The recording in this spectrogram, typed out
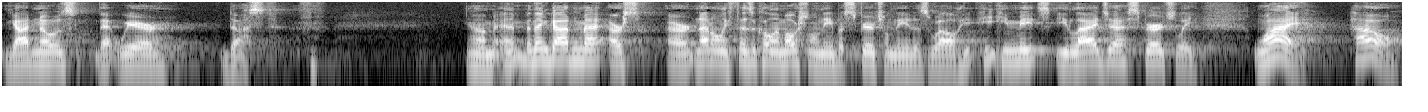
And God knows that we're dust. um, and, but then God met our our not only physical emotional need, but spiritual need as well. He, he, he meets Elijah spiritually. Why? How?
